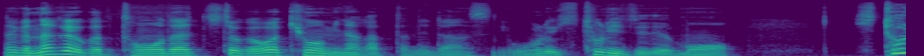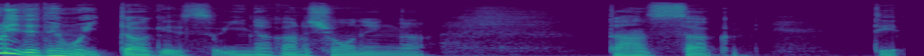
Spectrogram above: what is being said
なんか仲良かった友達とかは興味なかったね、ダンスに。俺一人ででも、一人ででも行ったわけですよ、田舎の少年が。ダンスサークルに。で、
